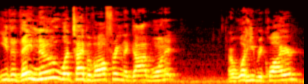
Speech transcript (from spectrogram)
Either they knew what type of offering that God wanted or what he required,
